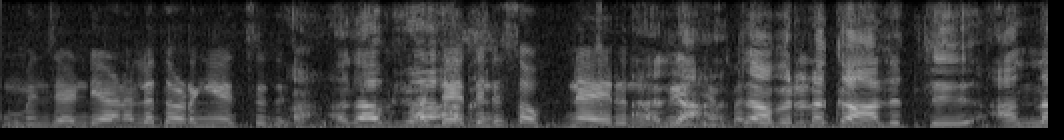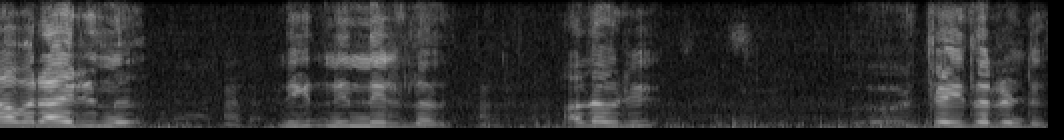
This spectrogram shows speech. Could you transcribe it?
ഉമ്മൻചാണ്ടി ആണല്ലോ തുടങ്ങി വെച്ചത്. അദ്ദേഹത്തിന്റെ സ്വപ്നമായിരുന്നു അത് അവരുടെ കാലത്ത് അന്ന് അവരായിരുന്നു നിന്നിരുന്നത്. അതവർ ചെയ്തിട്ടുണ്ട്.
